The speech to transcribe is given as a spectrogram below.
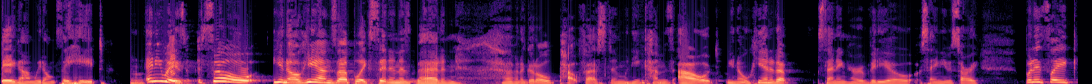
big on we don't say hate. Mhm. Anyways, so, you know, he ends up like sitting in his bed and having a good old pout fest. And when he comes out, you know, he ended up sending her a video saying he was sorry. But it's like,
